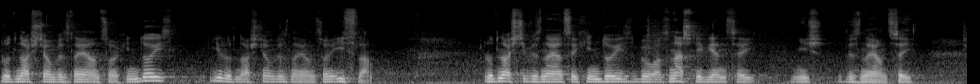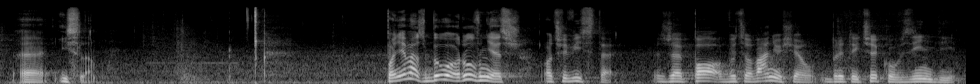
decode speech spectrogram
ludnością wyznającą hinduizm i ludnością wyznającą islam. Ludności wyznającej hinduizm było znacznie więcej niż wyznającej e, islam. Ponieważ było również oczywiste, że po wycofaniu się Brytyjczyków z Indii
